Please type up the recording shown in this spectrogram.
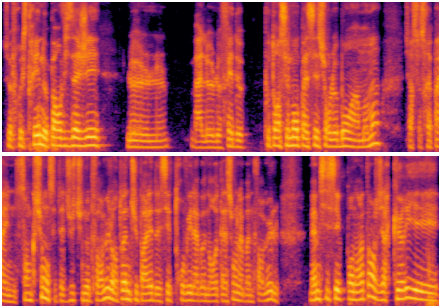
se frustrer, ne pas envisager bah, le, le, fait de potentiellement passer sur le banc à un moment. Ce ne serait pas une sanction, c'est peut-être juste une autre formule. Antoine, tu parlais d'essayer de trouver la bonne rotation, la bonne formule même si c'est pendant un temps, je veux dire, Curry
